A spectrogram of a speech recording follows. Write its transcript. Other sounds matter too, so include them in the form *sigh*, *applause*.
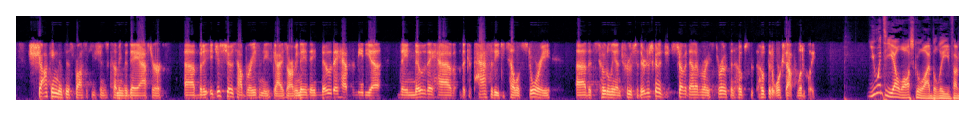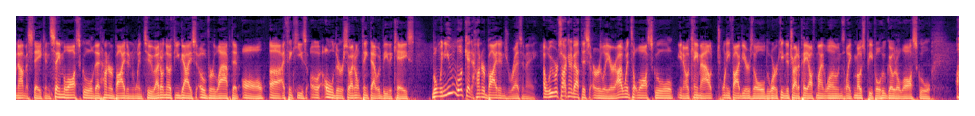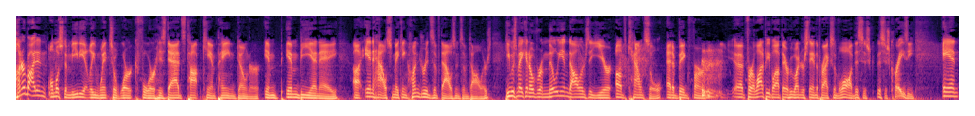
Shocking that this prosecution is coming the day after. Uh, but it, it just shows how brazen these guys are. I mean, they, they know they have the media. They know they have the capacity to tell a story uh, that's totally untrue. So they're just going to shove it down everybody's throats and hopes hope that it works out politically. You went to Yale Law School, I believe, if I'm not mistaken. Same law school that Hunter Biden went to. I don't know if you guys overlapped at all. Uh, I think he's o- older, so I don't think that would be the case. But when you look at Hunter Biden's resume, uh, we were talking about this earlier. I went to law school, you know, came out 25 years old, working to try to pay off my loans like most people who go to law school. Hunter Biden almost immediately went to work for his dad's top campaign donor, M- MBNA, uh, in-house, making hundreds of thousands of dollars. He was making over a million dollars a year of counsel at a big firm. *clears throat* Uh, for a lot of people out there who understand the practice of law, this is this is crazy. And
